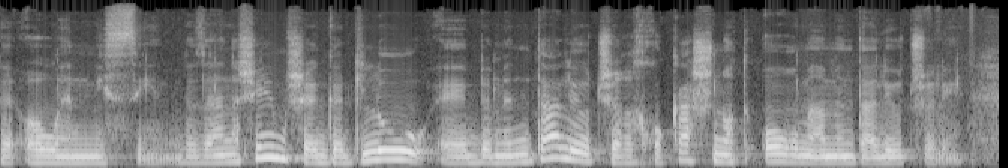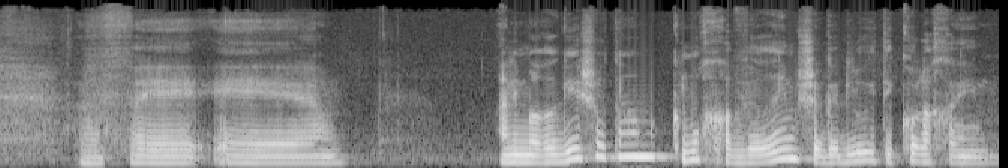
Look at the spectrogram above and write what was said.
ואורן מסין, וזה אנשים שגדלו אה, במנטליות שרחוקה שנות אור מהמנטליות שלי. ואני מרגיש אותם כמו חברים שגדלו איתי כל החיים,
